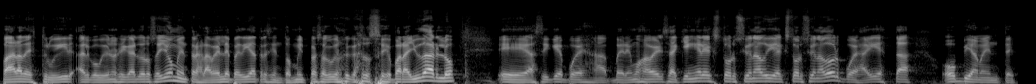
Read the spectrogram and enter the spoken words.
para destruir al gobierno de Ricardo Rosselló, mientras a la vez le pedía 300 mil pesos al gobierno de Ricardo Rosselló para ayudarlo. Eh, así que pues veremos a ver si a quién era extorsionado y extorsionador, pues ahí está, obviamente.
